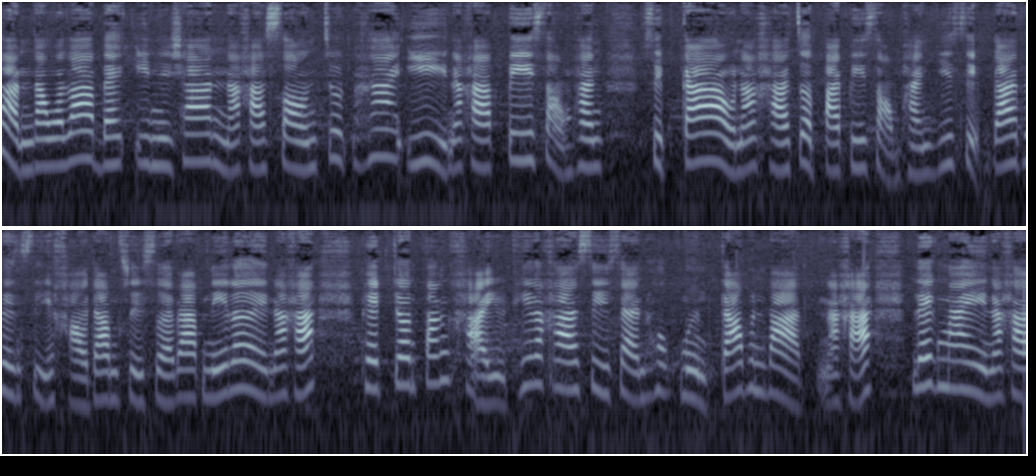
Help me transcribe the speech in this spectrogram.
สันนาวาร่าแบ็กอินิชันนะคะ 2.5e นะคะ ปี 2019 นะคะ จดปลายปี 2020 ได้เป็นสีขาวดำสวยๆแบบนี้เลยนะคะ เพชรจนตั้งขายอยู่ที่ราคา 469,000 บาทนะคะ เลขไม่นะคะ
